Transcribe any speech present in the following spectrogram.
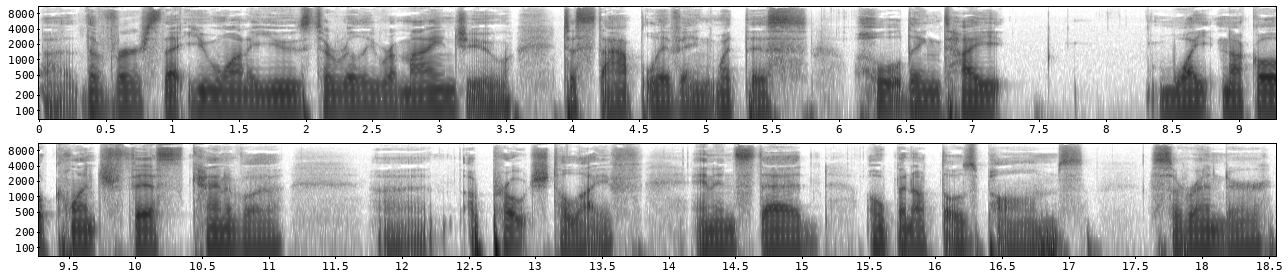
uh, the verse that you want to use to really remind you to stop living with this holding tight, white knuckle, clenched fist kind of a uh, approach to life, and instead open up those palms, surrender.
